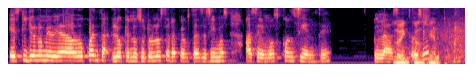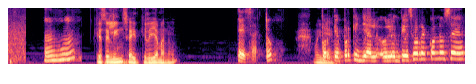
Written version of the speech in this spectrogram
es que yo no me había dado cuenta. Lo que nosotros los terapeutas decimos, hacemos consciente la lo situación. inconsciente, que es el insight que le llaman, ¿no? Exacto. Muy ¿Por bien. qué? Porque ya lo, lo empiezo a reconocer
